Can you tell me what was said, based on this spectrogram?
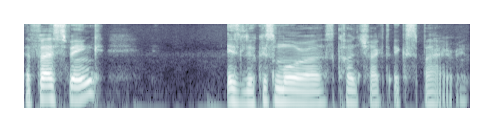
The first thing is Lucas Moura's contract expiring.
